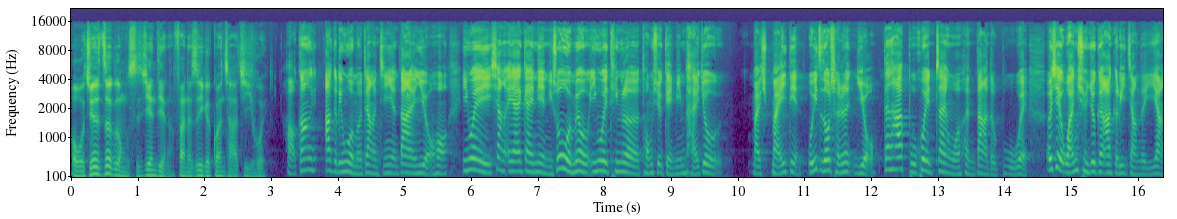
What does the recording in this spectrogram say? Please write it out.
哦，我觉得这种时间点啊，反而是一个观察机会。好，刚刚阿格林问有没有这样的经验？当然有哈，因为像 AI 概念，你说我没有因为听了同学给名牌就。买买一点，我一直都承认有，但它不会占我很大的部位，而且完全就跟阿格力讲的一样，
